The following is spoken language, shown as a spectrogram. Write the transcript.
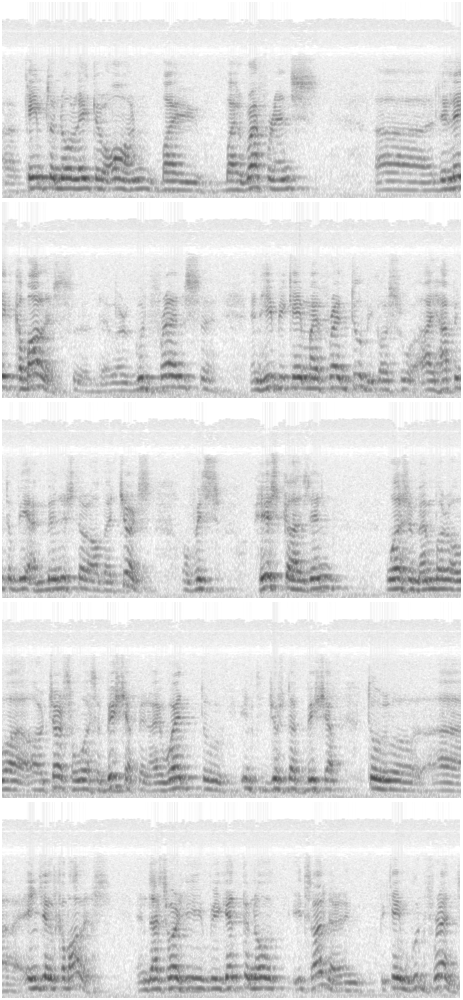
uh, came to know later on by, by reference uh, the late Cabales. They were good friends, uh, and he became my friend too because I happened to be a minister of a church of which his cousin was a member of our church who was a bishop, and I went to introduce that bishop to uh, Angel Cabales. And that's where he, we get to know each other and became good friends.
